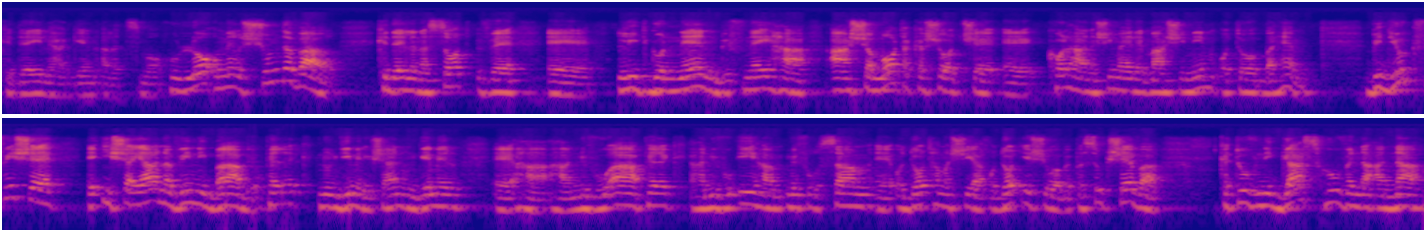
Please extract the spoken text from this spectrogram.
כדי להגן על עצמו. הוא לא אומר שום דבר כדי לנסות ולהתגונן אה, בפני ההאשמות הקשות שכל האנשים האלה מאשימים אותו בהם. בדיוק כפי שישעיה הנביא ניבא בפרק נ"ג, ישעיה נ"ג, אה, הנבואה, הפרק הנבואי המפורסם אה, אודות המשיח, אודות ישוע, בפסוק 7, כתוב ניגס הוא ונענה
